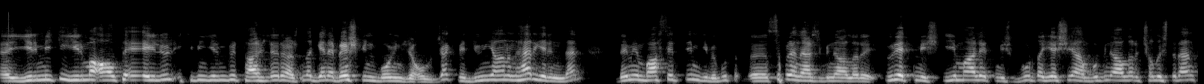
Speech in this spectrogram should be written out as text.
22-26 ee, Eylül 2021 tarihleri arasında gene 5 gün boyunca olacak ve dünyanın her yerinden demin bahsettiğim gibi bu e, sıfır enerji binaları üretmiş, imal etmiş, burada yaşayan, bu binaları çalıştıran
